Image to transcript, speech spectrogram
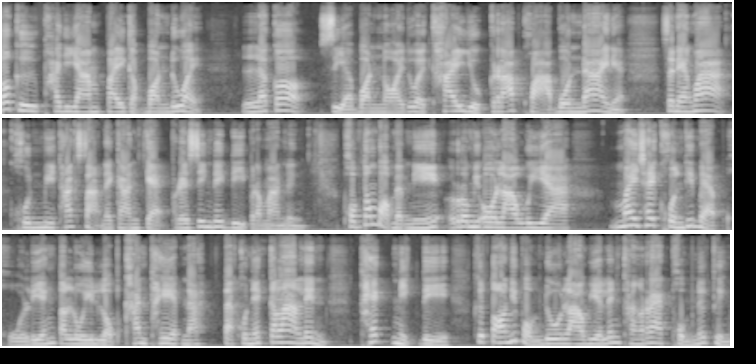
ก็คือพยายามไปกับบอลด้วย แล้วก็เสียบอลน้อยด้วย ใครอยู่กราฟขวาบนได้เนี่ย แสดงว่าคุณมีทักษะในการแกะเพรสซิ่งได้ดีประมาณหนึ่ง ผมต้องบอกแบบนี้โรมิโอลาเวียไม่ใช่คนที่แบบโหเลี้ยงตะลุยหลบขั้นเทพนะ แต่คนนี้กล้าเล่นเทคนิคดี คือตอนที่ผมดูลาเวียเล่นครั้งแรกผมนึกถึง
